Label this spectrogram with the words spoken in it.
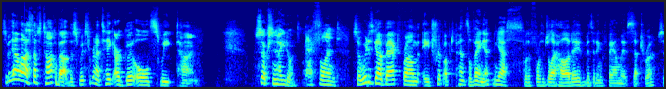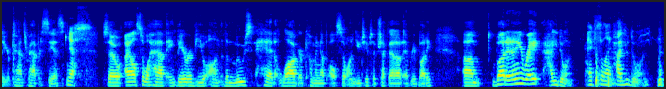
So we got a lot of stuff to talk about this week, so we're going to take our good old sweet time. So, how you doing? Excellent. So we just got back from a trip up to Pennsylvania Yes. for the 4th of July holiday, visiting family, etc. So your parents were happy to see us. Yes. So I also will have a beer review on the Moosehead Lager coming up also on YouTube. So check that out, everybody. Um, but at any rate, how you doing? Excellent. How you doing?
